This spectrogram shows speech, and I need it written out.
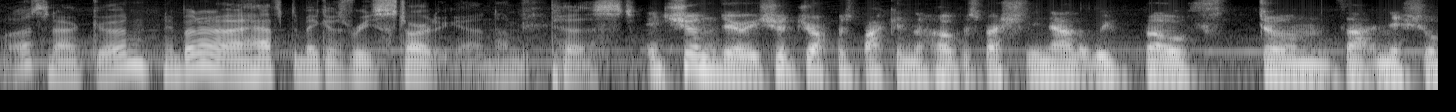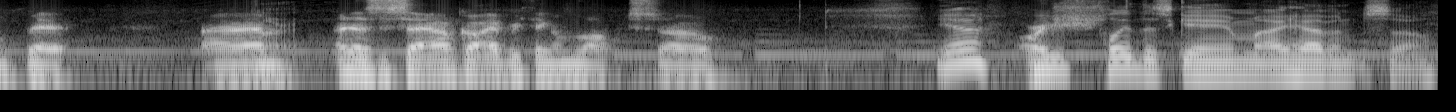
Well, that's not good. You better not have to make us restart again. I'm pissed. It shouldn't do. It should drop us back in the hub, especially now that we've both done that initial bit. Um, Alright. And as I say, I've got everything unlocked, so Yeah, Or you've played this game. I haven't, so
